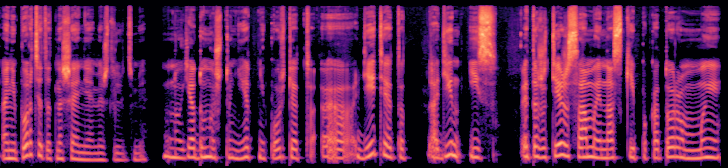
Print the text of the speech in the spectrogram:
они портят отношения между людьми? Ну, я думаю, что нет, не портят. Э, дети — это один из. Это же те же самые носки, по которым мы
